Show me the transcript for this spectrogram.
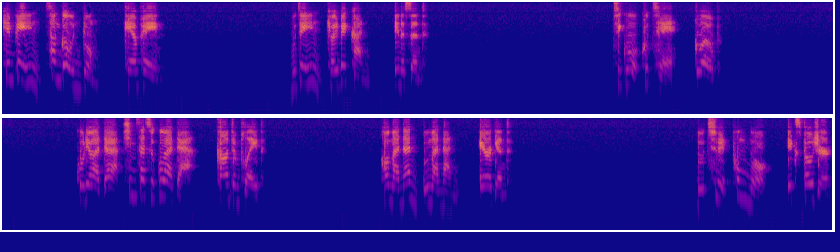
캠페인, 선거 운동. campaign, 무죄인, 결백한. innocent, 지구, 구체. globe, 고려하다, 심사숙고하다. contemplate, 거만한, 오만한. arrogant, 노출, 폭로. exposure,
